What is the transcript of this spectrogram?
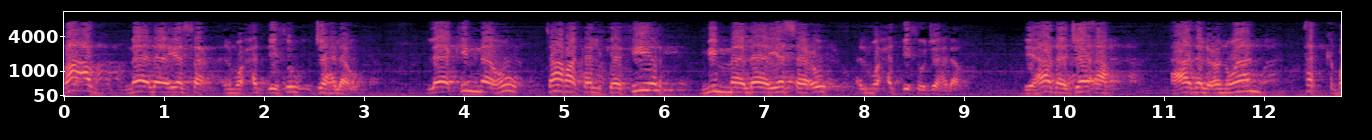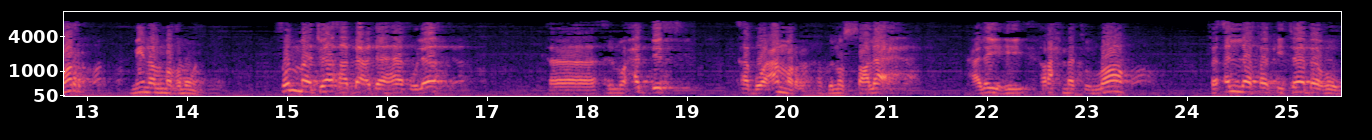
بعض ما لا يسع المحدث جهله لكنه ترك الكثير مما لا يسع المحدث جهله. لهذا جاء هذا العنوان أكبر من المضمون. ثم جاء بعد هؤلاء آه، المحدث أبو عمرو بن الصلاح عليه رحمة الله فألف كتابه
